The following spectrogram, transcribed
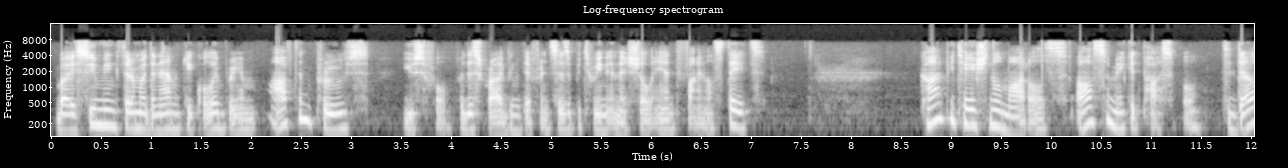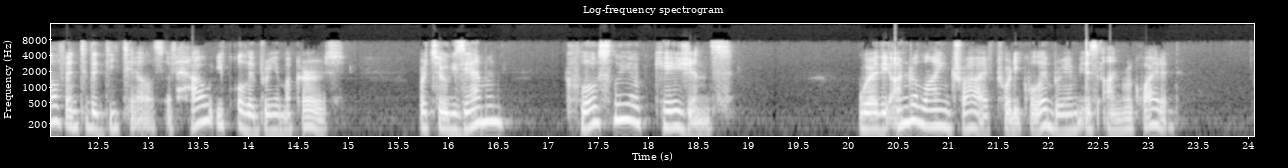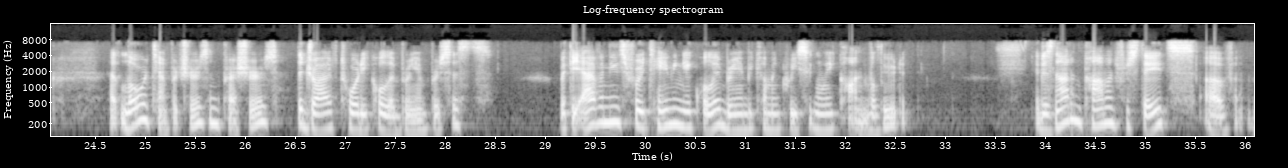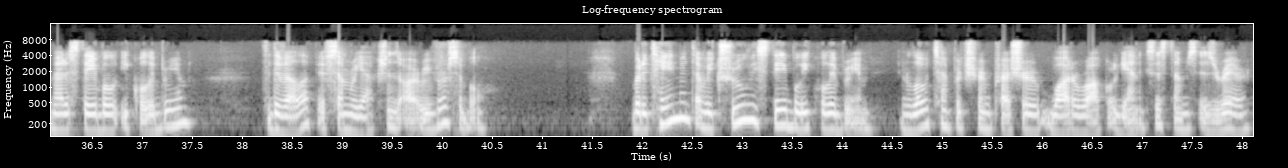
by assuming thermodynamic equilibrium often proves useful for describing differences between initial and final states. Computational models also make it possible to delve into the details of how equilibrium occurs, or to examine closely occasions where the underlying drive toward equilibrium is unrequited. At lower temperatures and pressures, the drive toward equilibrium persists, but the avenues for attaining equilibrium become increasingly convoluted. It is not uncommon for states of metastable equilibrium to develop if some reactions are reversible. But attainment of a truly stable equilibrium in low temperature and pressure water rock organic systems is rare.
